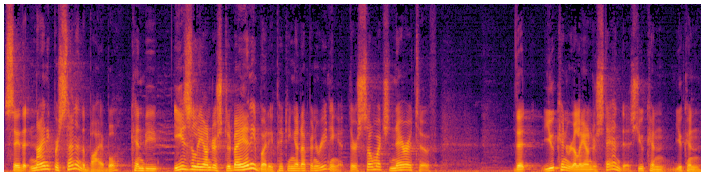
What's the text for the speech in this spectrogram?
say that 90% of the Bible can be easily understood by anybody picking it up and reading it. There's so much narrative that you can really understand this. You can, you can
